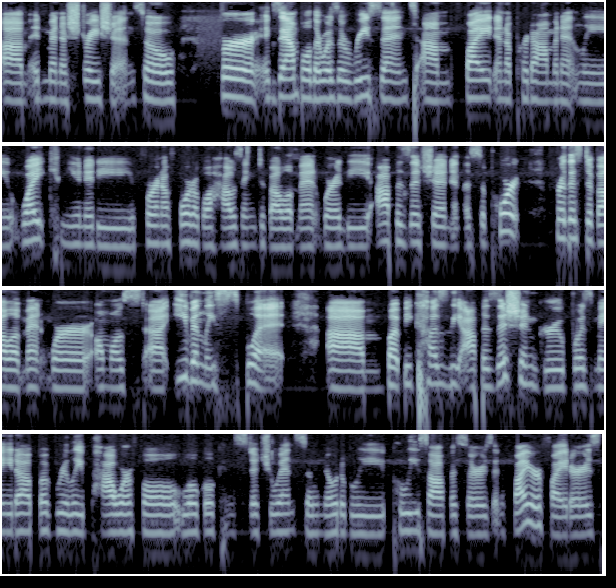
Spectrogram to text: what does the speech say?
um, administration. So, for example, there was a recent um, fight in a predominantly white community for an affordable housing development where the opposition and the support for this development were almost uh, evenly split. Um, but because the opposition group was made up of really powerful local constituents, so notably police officers and firefighters,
